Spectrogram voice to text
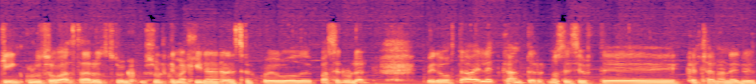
que incluso basaron su, última gira en ese juego de para celular. Pero estaba el Ed Hunter. No sé si ustedes cacharon el Ed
